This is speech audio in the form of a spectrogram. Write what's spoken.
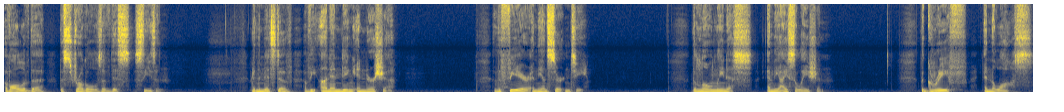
of all of the, the struggles of this season, in the midst of, of the unending inertia, the fear and the uncertainty, the loneliness and the isolation, the grief and the loss,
